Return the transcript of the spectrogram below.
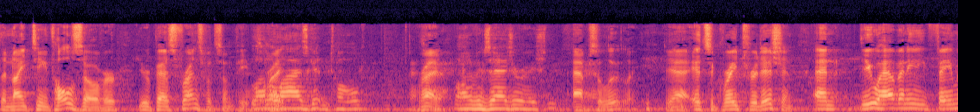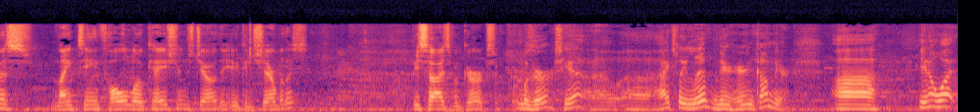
the 19th hole's over, you're best friends with some people. A lot right? of lies getting told, Right. a lot of exaggeration. Absolutely. Yeah, it's a great tradition. And do you have any famous 19th hole locations, Joe, that you can share with us? Besides McGurk's, of course. McGurk's, yeah. Uh, I actually live near here and come here. Uh, you know what?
